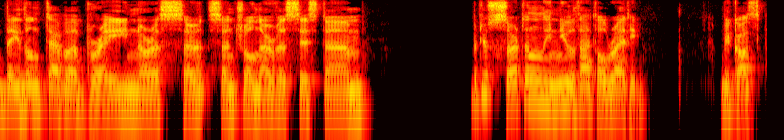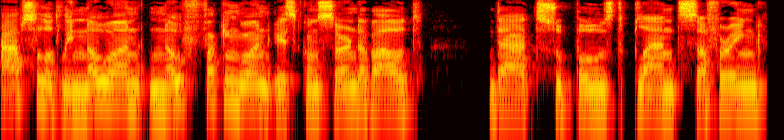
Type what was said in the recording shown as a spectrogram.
they don't have a brain or a central nervous system. But you certainly knew that already. Because absolutely no one, no fucking one is concerned about that supposed plant suffering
